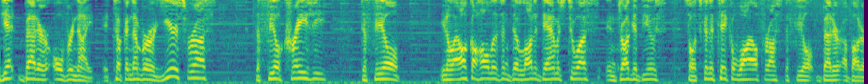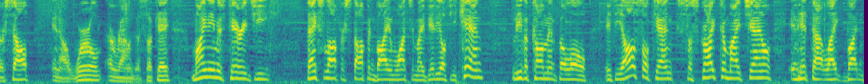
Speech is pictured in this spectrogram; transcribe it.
get better overnight. It took a number of years for us to feel crazy, to feel, you know, alcoholism did a lot of damage to us in drug abuse. So it's going to take a while for us to feel better about ourselves and our world around us. Okay. My name is Terry G. Thanks a lot for stopping by and watching my video. If you can, leave a comment below. If you also can, subscribe to my channel and hit that like button.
